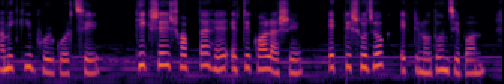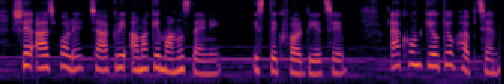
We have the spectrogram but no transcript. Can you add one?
আমি কি ভুল করছি? ঠিক সেই সপ্তাহে একটি কল আসে। একটি সুযোগ, একটি নতুন জীবন। সে আজ বলে চাকরি আমাকে মানুষ দেয়নি, ইস্তেগফার দিয়েছে। এখন কেউ, কেউ ভাবছেন,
